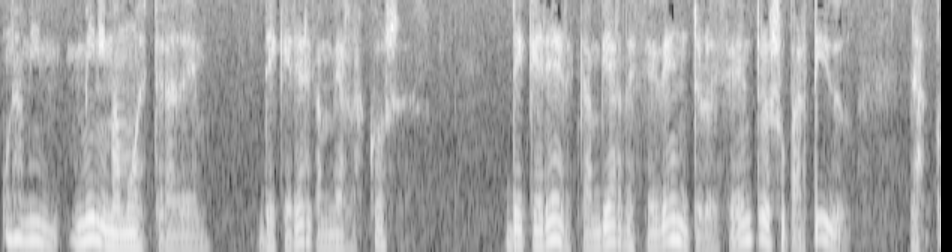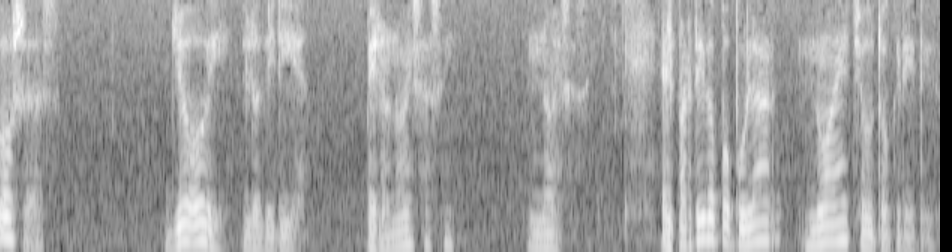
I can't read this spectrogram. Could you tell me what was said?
una mínima muestra de, de querer cambiar las cosas, de querer cambiar desde dentro, desde dentro de su partido, las cosas, yo hoy lo diría. Pero no es así. No es así. El Partido Popular no ha hecho autocrítica.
